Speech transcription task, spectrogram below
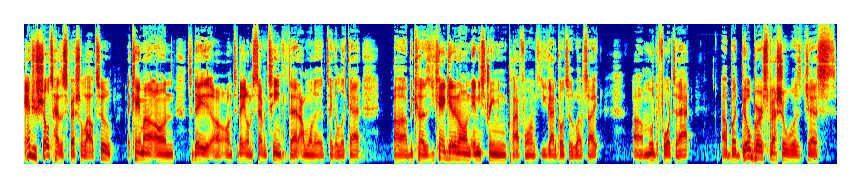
Andrew Schulz has a special out too that came out on today uh, on today on the seventeenth that I want to take a look at uh, because you can't get it on any streaming platforms. You got to go to the website. Uh, I'm looking forward to that. Uh, but Bill Burr's special was just.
